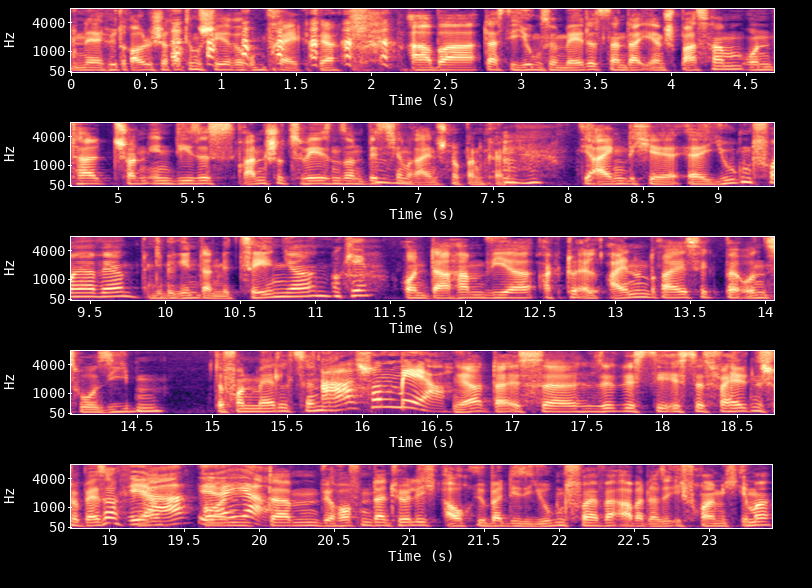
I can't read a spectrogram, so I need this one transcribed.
eine hydraulische Rettungsschere rumträgt. Ja. Aber dass die Jungs und Mädels dann da ihren Spaß haben und halt schon in dieses Brandschutzwesen so ein bisschen mhm. reinschnuppern können. Mhm. Die eigentliche äh, Jugendfeuerwehr, die beginnt dann mit zehn Jahren. Okay. Und da haben wir aktuell 31 bei uns, wo sieben davon Mädels sind. Ah, schon mehr. Ja, da ist, äh, ist, die, ist das Verhältnis schon besser. Ja, ja, Und ja. Ähm, wir hoffen natürlich auch über diese Jugendfeuerwehrarbeit. Also ich freue mich immer,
